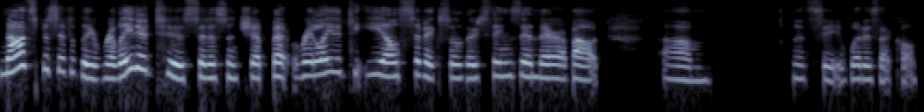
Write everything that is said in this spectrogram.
not specifically related to citizenship, but related to EL civics. So there's things in there about, um, let's see, what is that called?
